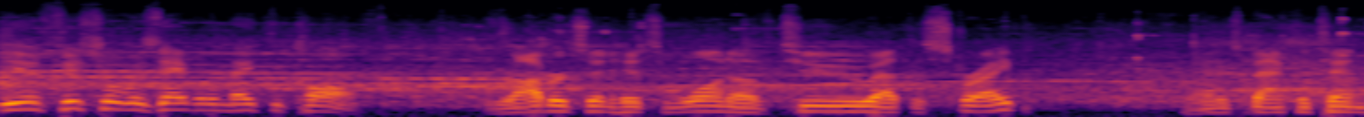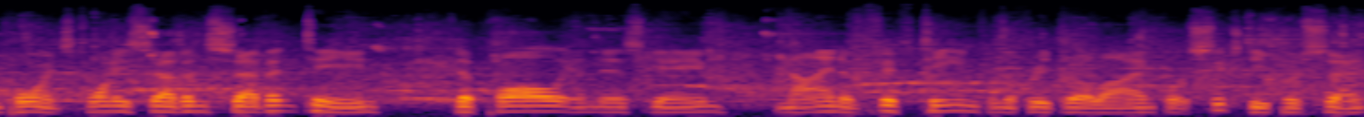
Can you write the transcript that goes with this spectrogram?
the official was able to make the call. Robertson hits one of two at the stripe. And it's back to 10 points, 27-17. DePaul in this game, 9 of 15 from the free throw line for 60%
